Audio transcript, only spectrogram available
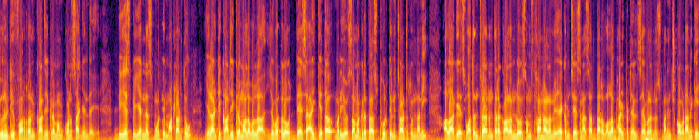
యూనిటీ ఫర్ రన్ కార్యక్రమం కొనసాగింది. డీఎస్పీ ఎన్ఎస్ మూర్తి మాట్లాడుతూ ఇలాంటి కార్యక్రమాల వల్ల యువతలో దేశ ఐక్యత మరియు సమగ్రత స్ఫూర్తిని చాటుతుందని అలాగే స్వాతంత్ర్యానంతర కాలంలో సంస్థానాలను ఏకం చేసిన సర్దార్ వల్లభాయ్ పటేల్ సేవలను స్మరించుకోవడానికి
